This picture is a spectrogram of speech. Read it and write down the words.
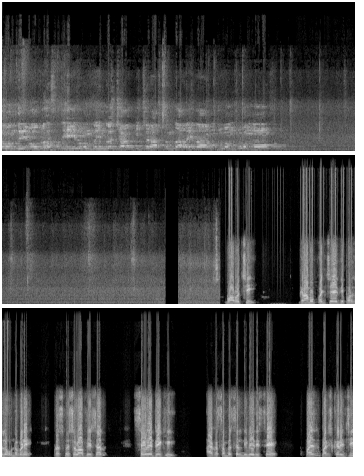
ध्रुवं देवो बृहस्पतिः ध्रुवं च इन्द्रश्चाग्निश्चराष्ट्रं धारयतां ध्रुवं ध्रुवम् వారు వచ్చి గ్రామ పంచాయతీ పరిధిలో ఉండబడే ఇప్పుడు స్పెషల్ ఆఫీసర్ సెక్రటరీకి ఆ యొక్క సమస్యలు నివేదిస్తే పరి- పరిష్కరించి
